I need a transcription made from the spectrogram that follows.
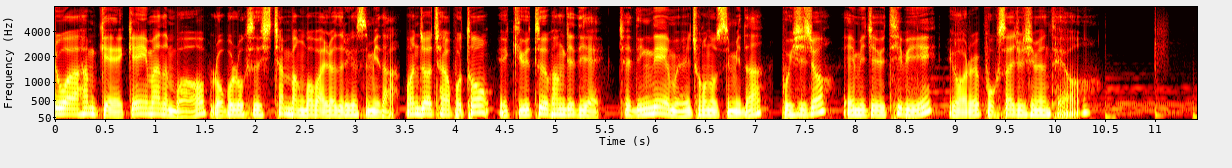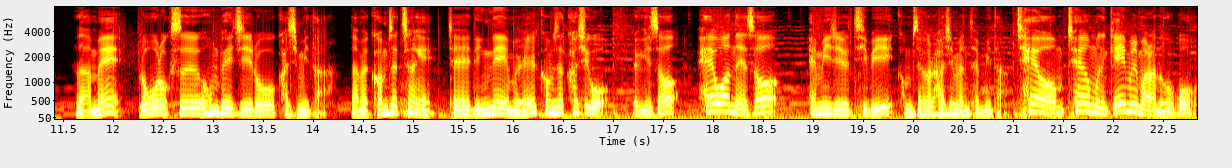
와 함께 게임하는 법, 로블록스 시참 방법 알려드리겠습니다. 먼저 제가 보통 이렇게 유튜브 방제 뒤에 제 닉네임을 적어놓습니다. 보이시죠? 에미제유 TV 이거를 복사해 주시면 돼요. 그 다음에 로블록스 홈페이지로 가십니다. 그 다음에 검색창에 제 닉네임을 검색하시고 여기서 회원에서 에미제유 TV 검색을 하시면 됩니다. 체험, 체험은 게임을 말하는 거고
